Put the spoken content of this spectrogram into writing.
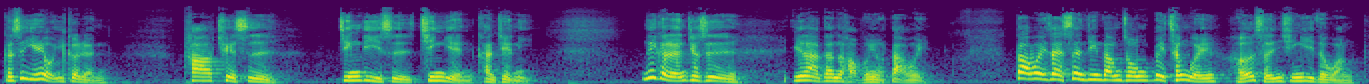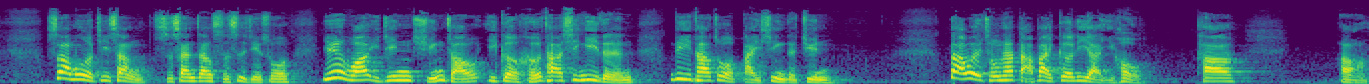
可是也有一个人，他却是经历是亲眼看见你，那个人就是。约拿丹的好朋友大卫，大卫在圣经当中被称为合神心意的王。萨母尔记上十三章十四节说：“耶和华已经寻找一个合他心意的人，立他做百姓的君。”大卫从他打败歌利亚以后，他啊，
